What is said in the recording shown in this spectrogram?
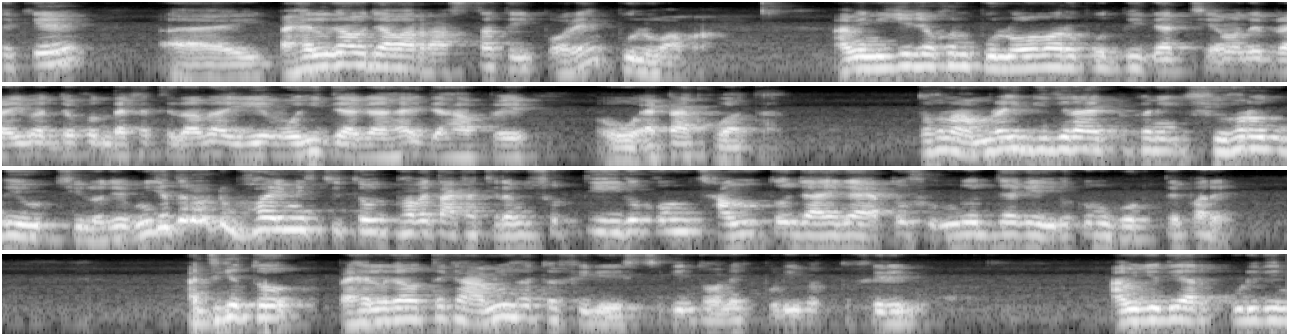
থেকে এই পেহেলগাঁও যাওয়ার রাস্তাতেই পরে পুলওয়ামা। আমি নিজে যখন পুলওয়ামার উপর দিয়ে যাচ্ছি আমাদের ড্রাইভার যখন দেখাচ্ছে দাদা ইয়ে ওই জায়গা হয় যাহা পে ও অ্যাটাক হওয়া থা। তখন আমরাই নিজেরা একটুখানি শিহরণ দিয়ে উঠছিল যে নিজেদেরও একটু ভয় মিশ্রিত ভাবে তাকাচ্ছিলাম সত্যি এইরকম শান্ত জায়গা এত সুন্দর জায়গায় এইরকম ঘটতে পারে? আজকে তো পেহেলগাঁও থেকে আমি হয়তো ফিরে এসেছি কিন্তু অনেক পরিবার তো ফেরেনি। আমি যদি আর কুড়ি দিন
